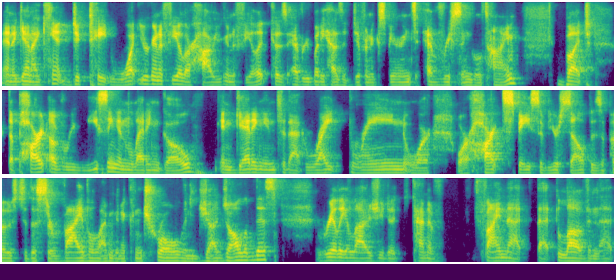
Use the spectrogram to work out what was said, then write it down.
And again, I can't dictate what you're going to feel or how you're going to feel it because everybody has a different experience every single time. But the part of releasing and letting go and getting into that right brain or or heart space of yourself as opposed to the survival i'm going to control and judge all of this really allows you to kind of find that that love and that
